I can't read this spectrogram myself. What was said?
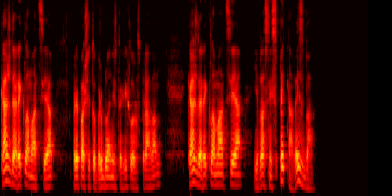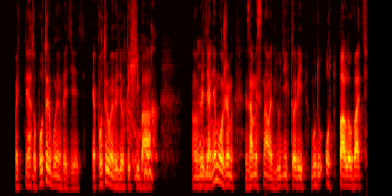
Každá reklamácia, prepáčte to brblanie, že tak rýchlo rozprávam, každá reklamácia je vlastne spätná väzba. Veď ja to potrebujem vedieť. Ja potrebujem vedieť o tých chybách. No, veď Mhm. ja nemôžem zamestnávať ľudí, ktorí budú odpalovať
